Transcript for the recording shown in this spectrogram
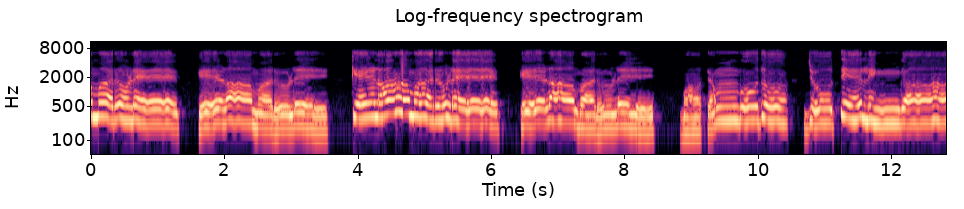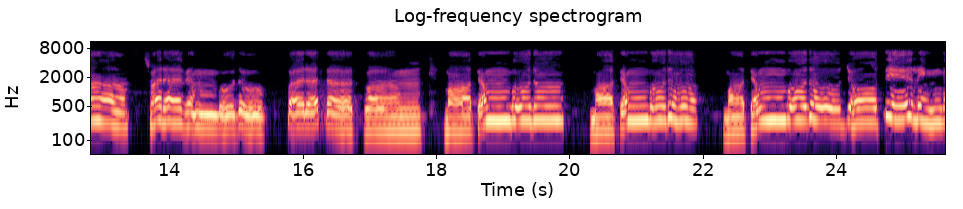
ಮರುಳೆ ಕೇಳ ಮರುಳೆ ಕೇಳ ಮರುಳೆ ಕೇಳ ಮರುಳೆ. ಮಾತೆಂಬುದು ಜ್ಯೋತಿರ್ಲಿಂಗ, ಸ್ವರವೆಂಬುದು ಪರತತ್ವ. ಮಾತೆಂಬುದು ಮಾತೆಂಬುದು ಮಾತೆಂಬುದು ಜ್ಯೋತಿರ್ಲಿಂಗ,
